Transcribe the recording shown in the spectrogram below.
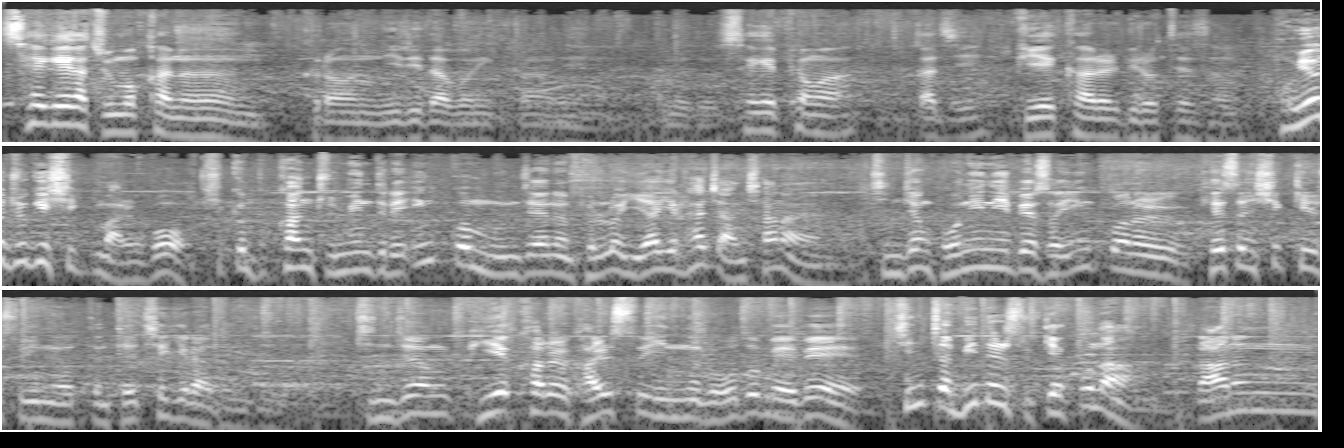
세계가 주목하는 그런 일이다 보니까 네, 아무래도 세계 평 화까지 비핵화를 비롯해서 보여주기식 말고 지금 북한 주민들의 인권 문제는 별로 이야기를 하지 않잖아요. 진정 본인 입에서 인권을 개선시킬 수 있는 어떤 대책이라든지 진정 비핵화를 갈 수 있는 로드맵에 진짜 믿을 수 있겠구나라는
